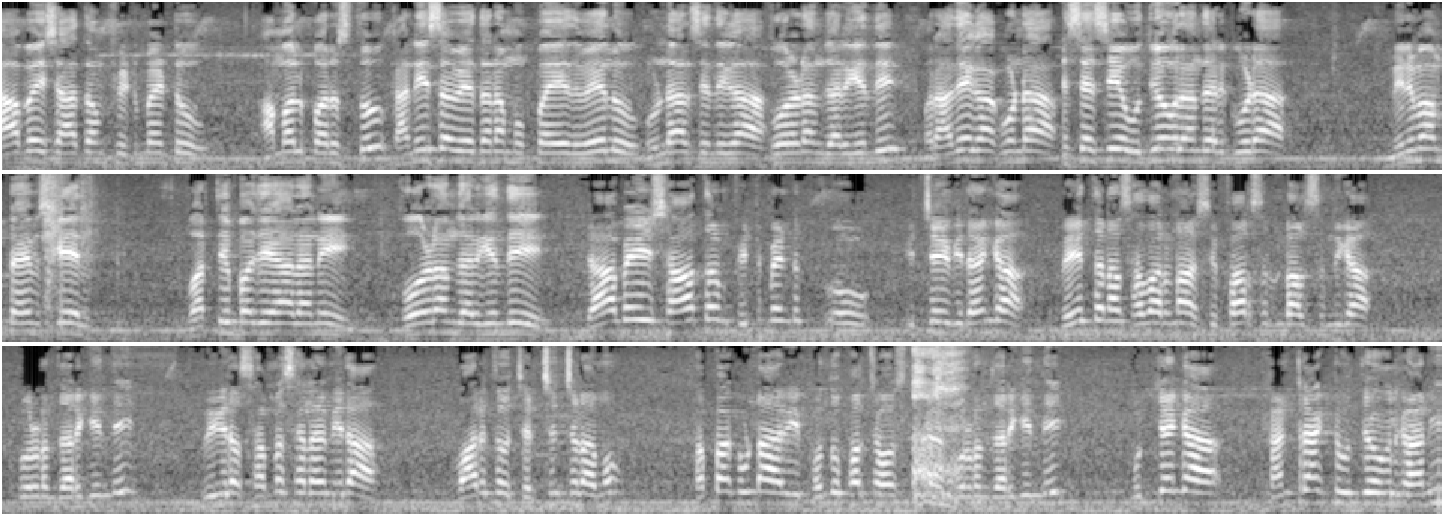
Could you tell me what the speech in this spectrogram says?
యాభై శాతం ఫిట్మెంట్ అమలు పరుస్తూ కనీస వేతనం ముప్పై ఐదు వేలు ఉండాల్సిందిగా కోరడం జరిగింది. మరి అదే కాకుండా ఎస్ఎస్సీ ఉద్యోగులందరికీ కూడా మినిమం టైం స్కేల్ వర్తింపజేయాలని కోరడం జరిగింది. యాభై శాతం ఫిట్మెంట్ ఇచ్చే విధంగా వేతన సవరణ సిఫార్సులు ఉండాల్సిందిగా కోరడం జరిగింది. వివిధ సమస్యల మీద వారితో చర్చించడము తప్పకుండా అవి పొందుపరచవలసిందిగా కోరడం జరిగింది. ముఖ్యంగా కాంట్రాక్ట్ ఉద్యోగులు కానీ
